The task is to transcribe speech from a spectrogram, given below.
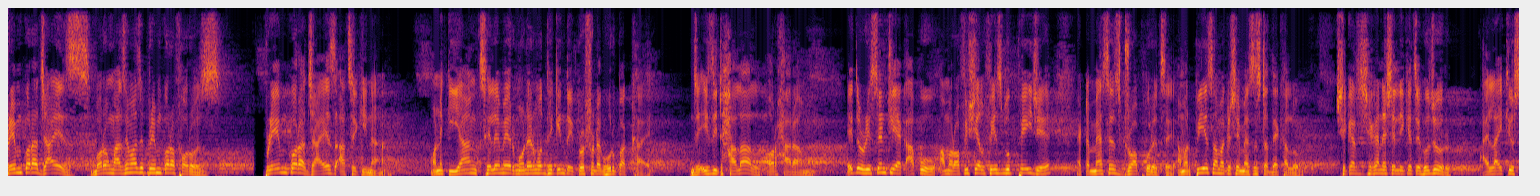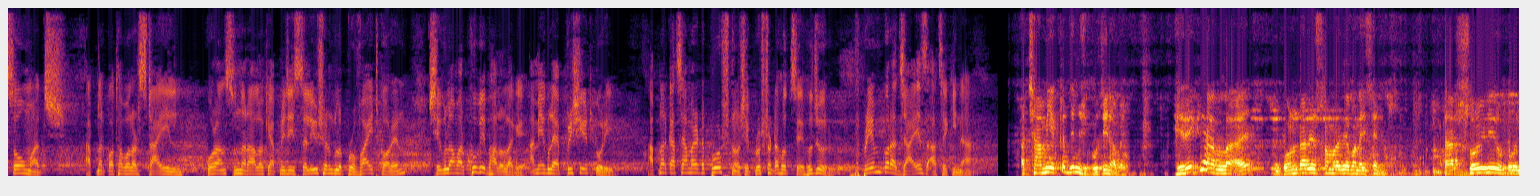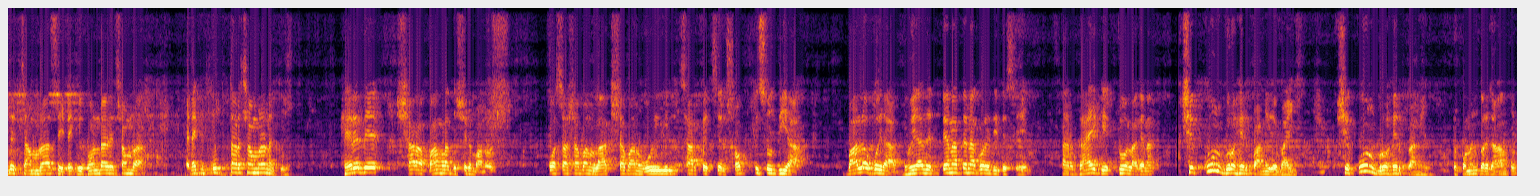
প্রেম করা জায়েজ, বরং মাঝে মাঝে প্রেম করা ফরজ। প্রেম করা জায়েজ আছে কিনা অনেক ইয়াং ছেলেমেয়ের মনের মধ্যে কিন্তু এই প্রশ্নটা ঘুরপাক খায়, যে ইজ ইট হালাল অর হারাম এই তো রিসেন্টলি এক আপু আমার অফিসিয়াল ফেসবুক পেজে একটা মেসেজ ড্রপ করেছে। আমার পিএস আমাকে সেই মেসেজটা দেখাল। সেখানে সেখানে সে লিখেছে, হুজুর I like you so much আপনার কথা বলার স্টাইল কোরআন সুন্নার আলোকে আপনি যে সলিউশনগুলো প্রোভাইড করেন, সেগুলো আমার খুবই ভালো লাগে। আমি এগুলো অ্যাপ্রিসিয়েট করি। আপনার কাছে আমার একটা প্রশ্ন, সেই প্রশ্নটা হচ্ছে, হুজুর, প্রেম করা জায়েজ আছে কিনা? আচ্ছা আমি একটা জিনিস বুঝি না ভাই। হেরে কি আল্লাহ গন্ডারের সাম্রাজ্য বানাইছেন? তার শরীরের উপরে যে চামড়া আছে, এটা কি গন্ডারের চামড়া? এটা কি কুত্তার চামড়া নাকি? হেরে দে সারা বাংলাদেশের মানুষ। পচা সাবান, লাখ সাবান, উইল সার্ফ এক্সেল সব কিছু দিয়া ভালো কইরা ধুইয়া যে তেনা তেনা করে দিতেছে, তার গায়ে একটুও লাগে না? সে কোন গ্রহের প্রাণী রে ভাই? সে কোন গ্রহের প্রাণী? তো কমেন্ট করে জানান তো।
